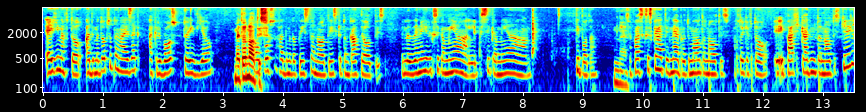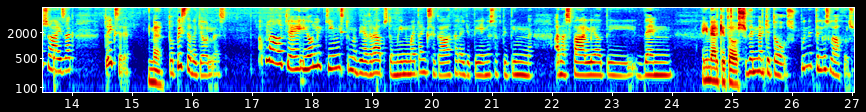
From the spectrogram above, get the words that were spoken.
έγινε αυτό, αντιμετώπισε τον Άιζακ ακριβώς το ίδιο Με τον Ότης. όπως θα αντιμετωπίσει τον Ότης και τον κάθε Ότης. Δηλαδή δεν έχει δείξει καμία λήψη, καμία. τίποτα. Ναι. Σε φάση ξέρεις κάτι, ναι, προτιμάω τον Ότης, αυτό και αυτό. Ε, Υπάρχει κάτι με τον Ότης. Και ο ίδιος ο Άιζακ το ήξερε. Ναι. Το πίστευε κιόλας. Απλά, οκ, η όλη κίνηση του να διαγράψει το μήνυμα ήταν ξεκάθαρα γιατί ένιωσε αυτή την ανασφάλεια ότι δεν, Είναι αρκετός. δεν είναι αρκετός. Που είναι τελείως λάθος.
